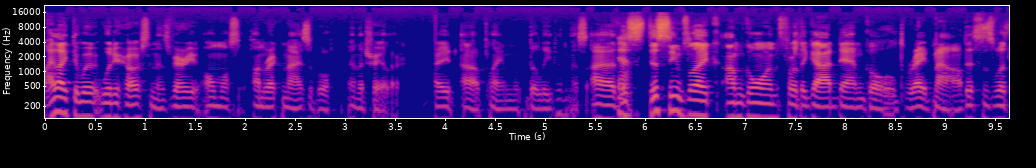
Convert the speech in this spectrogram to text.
I like that Wo- Woody Harrelson is very almost unrecognizable in the trailer, right? Uh, playing the lead in this. Uh, Yeah. This this seems like I'm going for the goddamn gold right now. This is what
